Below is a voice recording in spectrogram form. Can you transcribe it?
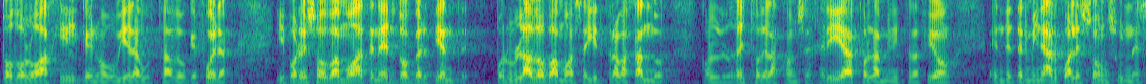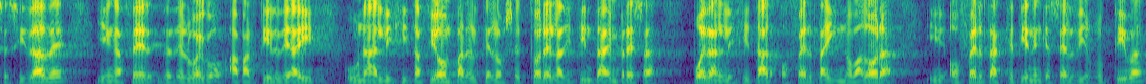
todo lo ágil que nos hubiera gustado que fuera. Y por eso vamos a tener dos vertientes. Por un lado, vamos a seguir trabajando con el resto de las consejerías, con la Administración, en determinar cuáles son sus necesidades y en hacer, desde luego, a partir de ahí, una licitación para el que los sectores, las distintas empresas puedan licitar ofertas innovadoras y ofertas que tienen que ser disruptivas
